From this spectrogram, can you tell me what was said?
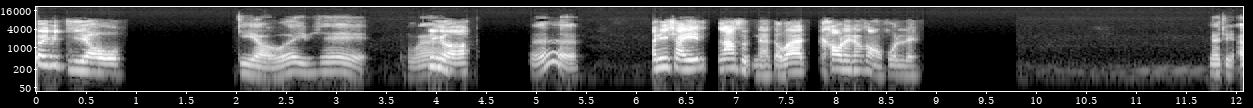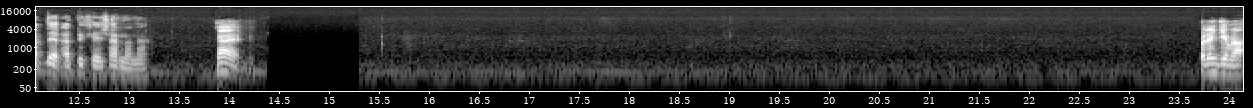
เอ้ยไม่เกี่ยวเกี่ยวเว้ยพี่เช่ผมว่าจริงเหรอ เออ อันนี้ใช้ล่าสุดนะ แต่ว่าเข้าได้ทั้งสองคนเลย หมายถึงอัปเดตแอปพลิเคชันอะนะ ใช่ ไปเล่นเกมละ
